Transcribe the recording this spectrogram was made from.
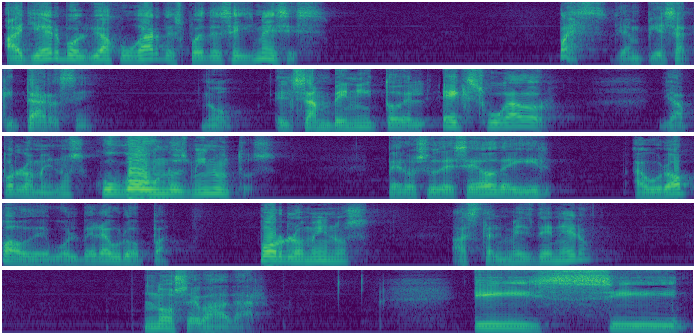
Ayer volvió a jugar después de seis meses pues ya empieza a quitarse, ¿no? El San Benito del exjugador. Ya por lo menos jugó unos minutos, pero su deseo de ir a Europa o de volver a Europa, por lo menos hasta el mes de enero, no se va a dar. Y si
